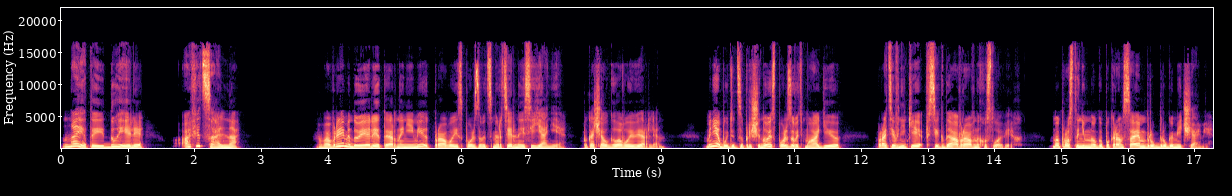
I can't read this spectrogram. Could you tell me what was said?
на этой дуэли. Официально. Во время дуэли Этерны не имеют права использовать смертельное сияние, покачал головой Верлин. Мне будет запрещено использовать магию. Противники всегда в равных условиях. Мы просто немного покромсаем друг друга мечами.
